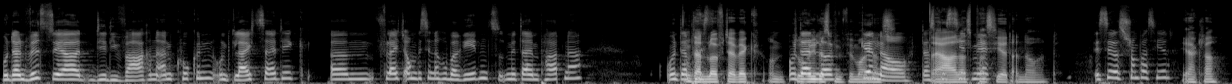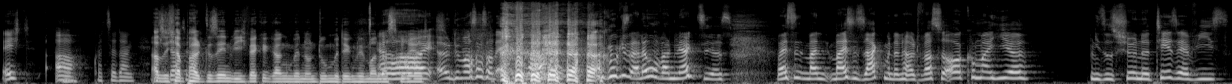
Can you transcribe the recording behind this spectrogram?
und dann willst du ja dir die Waren angucken und gleichzeitig ähm, vielleicht auch ein bisschen darüber reden zu, mit deinem Partner. Und dann, Und dann läuft er weg und, und du redest läuft, mit wem anders. Genau, das ja, passiert das passiert andauernd. Ist dir das schon passiert? Ja, klar. Echt? Ah, Gott sei Dank. Also ich, dachte- habe halt gesehen, wie ich weggegangen bin und du mit irgendwem anders Ja, geredet. äh, du machst das dann extra. du guckst an, oh, wann merkt sie es? Meistens, man, meistens sagt man dann halt was so, oh, guck mal hier, dieses schöne Teeservice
